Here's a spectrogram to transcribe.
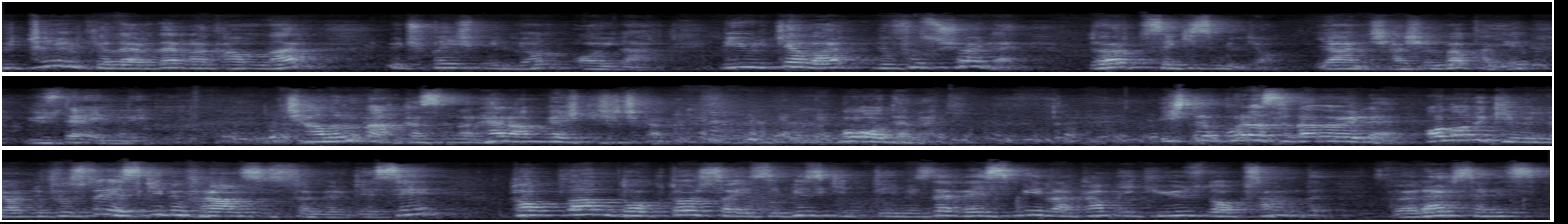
bütün ülkelerde rakamlar 3-5 milyon oynar. Bir ülke var nüfus şöyle 4-8 milyon. Yani şaşırma payı yüzde 50. Çalının arkasından her an 5 kişi çıkabilir. Bu o demek. İşte burası da öyle. 10-12 milyon nüfuslu eski bir Fransız sömürgesi. Toplam doktor sayısı biz gittiğimizde resmi rakam 290'dı. Bölerseniz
